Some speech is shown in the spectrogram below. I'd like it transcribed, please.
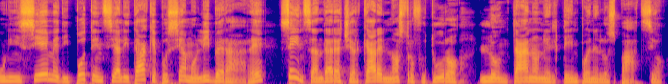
un insieme di potenzialità che possiamo liberare senza andare a cercare il nostro futuro lontano nel tempo e nello spazio.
